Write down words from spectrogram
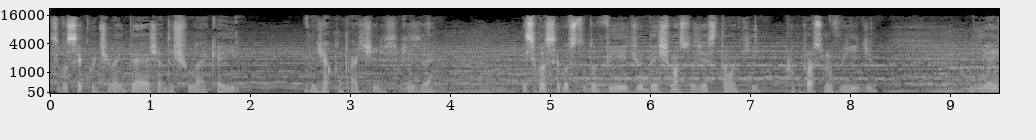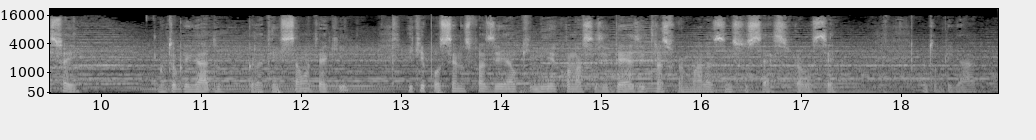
Se você curtiu a ideia, já deixa o like aí já compartilhe se quiser. E se você gostou do vídeo, deixe uma sugestão aqui para o próximo vídeo. E é isso aí. Muito obrigado pela atenção até aqui e que possamos fazer alquimia com nossas ideias e transformá-las em sucesso para você. Muito obrigado.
